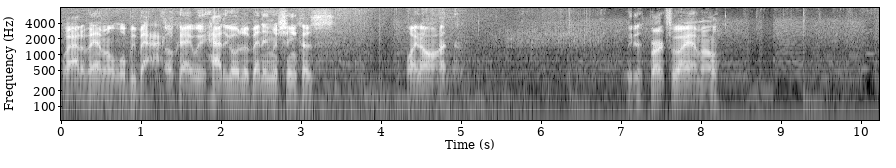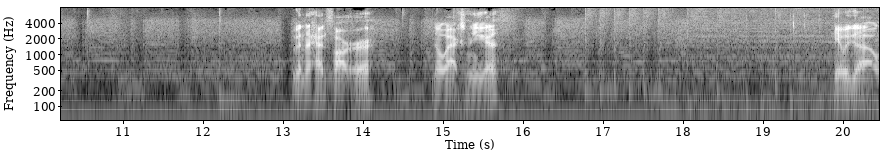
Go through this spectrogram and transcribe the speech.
we're out of ammo we'll be back okay we had to go to the vending machine because why not We just burnt through ammo. We're gonna head farther. No action here. Here we go.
